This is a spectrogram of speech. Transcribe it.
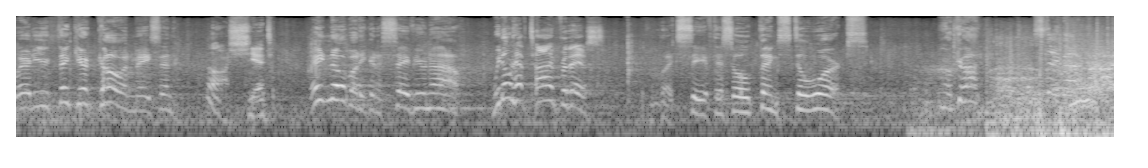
Where do you think you're going, Mason? Oh shit. Ain't nobody gonna save you now. We don't have time for this! Let's see if this old thing still works. Oh god! Stay back!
